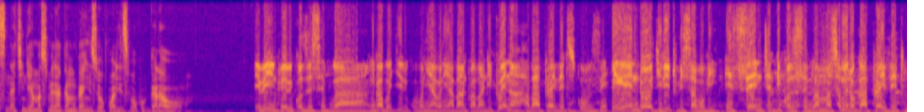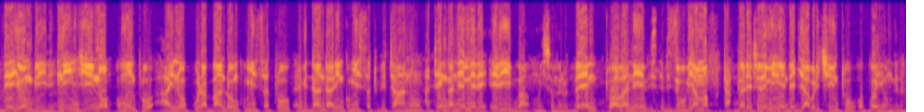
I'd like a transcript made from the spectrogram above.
sinakindi amasomero agamu gayinza okuwalizibwa okuggalawo ebintu ebikozesebwa nga bwe giri kubonyabonya abantu abandi. Twena aba private schools migendo giri tubisa bubi esente dikozesebwa mu masomero ga private deyongeire. Ningi ino omuntu alina okugula bando nkumi isatu ebidandaali nkumi isatu bitaanu ate nga n'emmere eriibwa mu isomero. Then twaba n'ebizibu by'amafuta galeetera emigendo egya buli kintu okweyongera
